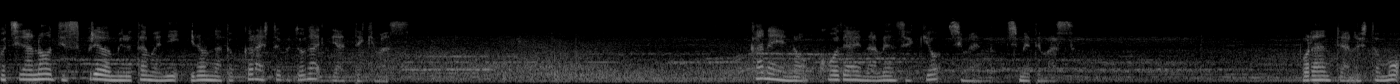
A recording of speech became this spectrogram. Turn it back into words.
こちらのディスプレイを見るためにいろんなとこから人々がやってきます。カネイの広大な面積を占めめてます。ボランティアの人も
